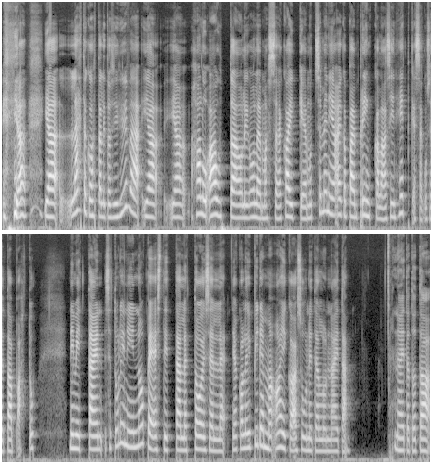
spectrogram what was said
Ja, ja lähtökohta oli tosi hyvä ja, ja halu auttaa oli olemassa ja kaikkea, mutta se meni aika päin prinkkalaa siinä hetkessä, kun se tapahtui. Nimittäin se tuli niin nopeasti tälle toiselle, joka oli pidemmän aikaa suunnitellut näitä, näitä tota,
